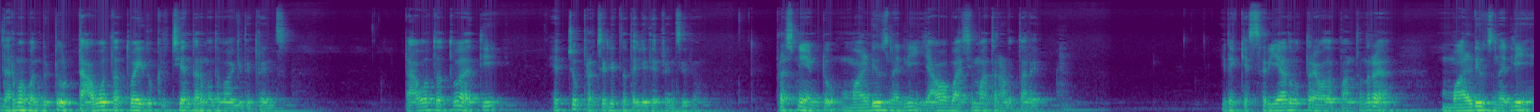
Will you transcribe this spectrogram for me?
ಧರ್ಮ ಬಂದ್ಬಿಟ್ಟು ಟಾವೋ ತತ್ವ, ಇದು ಕ್ರಿಶ್ಚಿಯನ್ ಧರ್ಮದವಾಗಿದೆ ಫ್ರೆಂಡ್ಸ್ ಟಾವೋ ತತ್ವ ಅತಿ ಹೆಚ್ಚು ಪ್ರಚಲಿತದಲ್ಲಿದೆ ಫ್ರೆಂಡ್ಸ್ ಇದು. ಪ್ರಶ್ನೆ ಎಂಟು, ಮಾಲ್ಡೀವ್ಸ್ನಲ್ಲಿ ಯಾವ ಭಾಷೆ ಮಾತನಾಡುತ್ತಾರೆ? ಇದಕ್ಕೆ ಸರಿಯಾದ ಉತ್ತರ ಯಾವುದಪ್ಪ ಅಂತಂದ್ರೆ, ಮಾಲ್ಡೀವ್ಸ್ನಲ್ಲಿ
